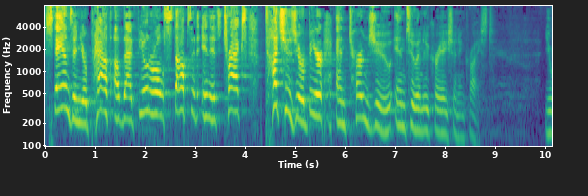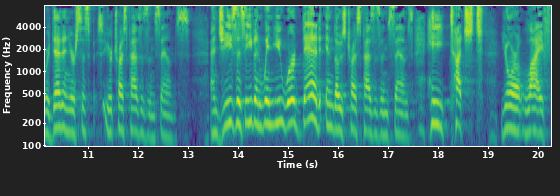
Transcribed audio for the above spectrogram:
stands in your path of that funeral, stops it in its tracks, touches your bier, and turns you into a new creation in Christ. You were dead in your, your trespasses and sins. And Jesus, even when you were dead in those trespasses and sins, He touched your life.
